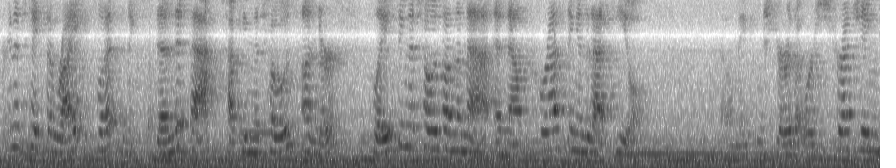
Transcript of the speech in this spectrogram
We're going to take the right foot and extend it back, tucking the toes under, placing the toes on the mat, and now pressing into that heel. So making sure that we're stretching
